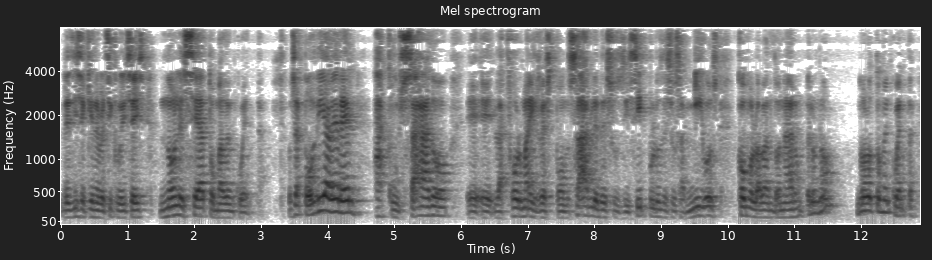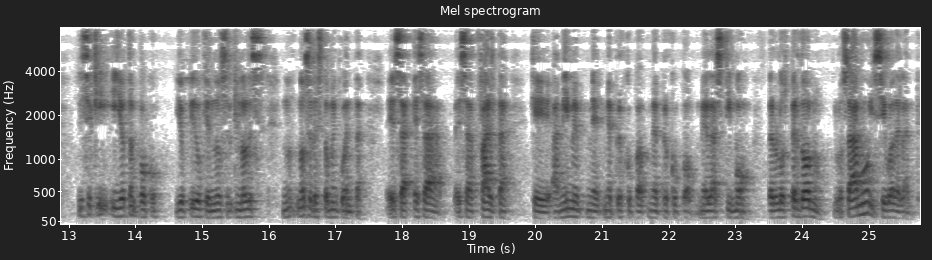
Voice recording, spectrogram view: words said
Les dice aquí en el versículo 16, no les sea tomado en cuenta. O sea, podría haber él acusado eh, eh, la forma irresponsable de sus discípulos, de sus amigos, cómo lo abandonaron, pero no, no lo toma en cuenta. Dice aquí, y yo tampoco. Yo pido que no se, no les, no, se les tome en cuenta esa, esa, esa falta que a mí me, me, me, preocupó, me preocupó, me lastimó, pero los perdono, los amo y sigo adelante.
